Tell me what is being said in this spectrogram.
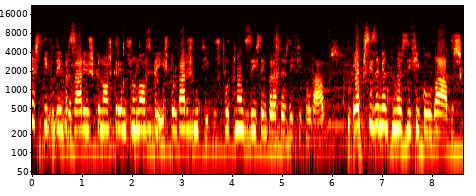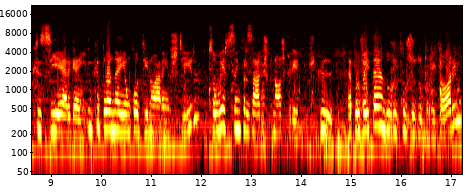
este tipo de empresários que nós queremos no nosso país, por vários motivos. Porque não desistem perante as dificuldades, é precisamente nas dificuldades que se erguem e que planeiam continuar a investir. São estes empresários que nós queremos, que, aproveitando os recursos do território,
